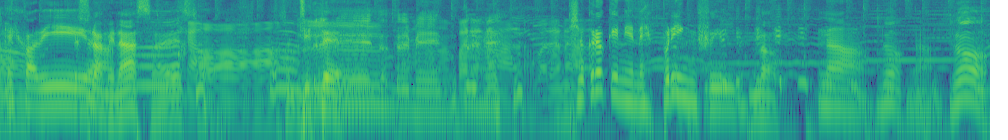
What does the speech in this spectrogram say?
No. qué jodido. Es una amenaza eso. No, Es un chiste. Tremendo, tremendo, no, para tremendo. nada, para nada. Yo creo que ni en Springfield. No. No, No, no. no.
